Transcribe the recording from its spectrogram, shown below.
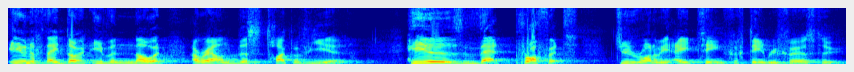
even if they don't even know it, around this type of year. He is that prophet Deuteronomy 18 15 refers to.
